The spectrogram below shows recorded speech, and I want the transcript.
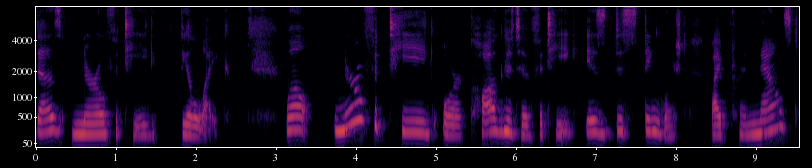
does neurofatigue feel like? Well, Neurofatigue or cognitive fatigue is distinguished by pronounced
